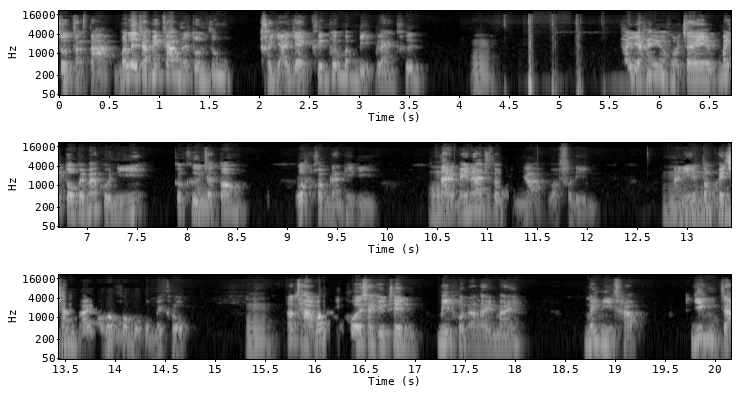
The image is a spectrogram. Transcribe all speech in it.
ส่วนต่างๆ มันเลยทำให้กล้ามเนื้อตัวนี้ต้องขยายใหญ่ขึ้นเพื่อมาบีบแรงขึ้น อืมถ้าอยากให้หัวใจไม่โตไปมากกว่านี้ ก็คืออมจะต้องลดความดันที่ดีอืมแต่ไม่น่าจะต้องกินยาวาฟาริน อันนี้ต้องเป็นชั่นไว้เพราะว่าข้อมูลผมไม่ครบอืมแล้วถามว่าโคไซคิวเทนมีผลอะไรไหม ไม่มีครับ ยิ่งอืมจะ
